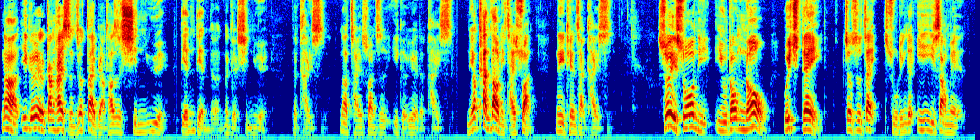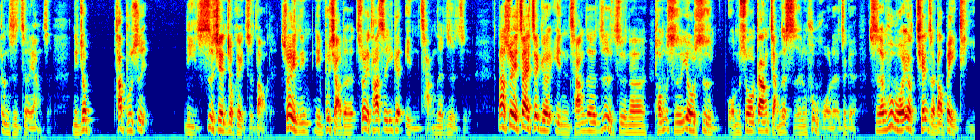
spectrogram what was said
那一个月的刚开始就代表它是新月，点点的那个新月的开始，那才算是一个月的开始。你要看到你才算那一天才开始。所以说你 you don't know which day，就是在属灵的意义上面更是这样子，你就它不是你事先就可以知道的，所以你你不晓得，所以它是一个隐藏的日子。那所以在这个隐藏的日子呢，同时又是我们说刚刚讲的死人复活的这个死人复活又牵扯到被提，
